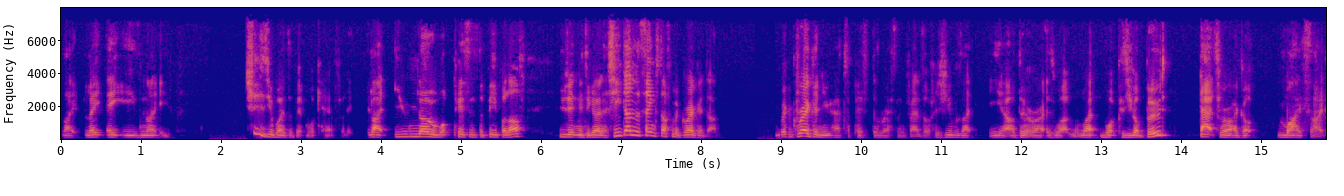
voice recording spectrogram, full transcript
like late 80s, 90s. Choose your words a bit more carefully. Like you know what pisses the people off. You didn't need to go there. She done the same stuff McGregor done. McGregor knew how to piss the wrestling fans off, and she was like, "Yeah, I'll do it right as well." And I'm like, what? Because you got booed? That's where I got my side.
